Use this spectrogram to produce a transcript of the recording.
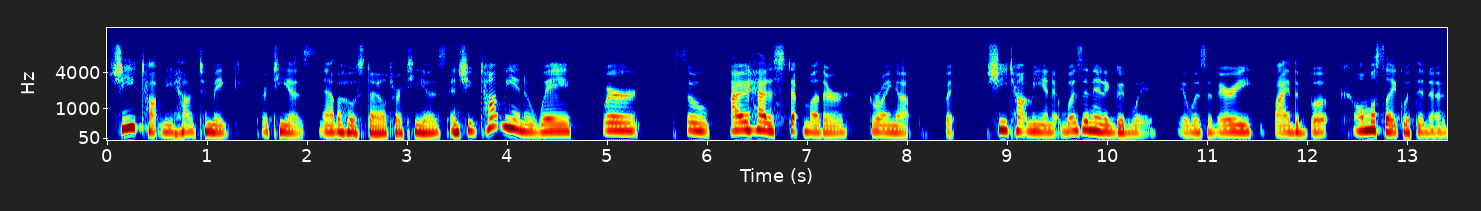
She taught me how to make tortillas, Navajo style tortillas. And she taught me in a way where, so I had a stepmother growing up, but she taught me, and it wasn't in a good way. It was a very by the book, almost like within a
